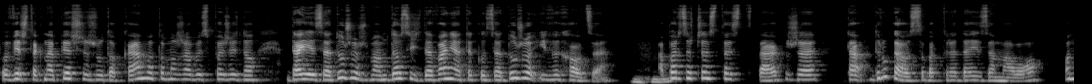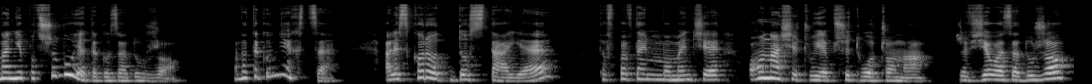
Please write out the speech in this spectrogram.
Bo wiesz, tak na pierwszy rzut oka, no to można by spojrzeć, no daję za dużo, już mam dosyć dawania tego za dużo i wychodzę. Mhm. A bardzo często jest tak, że ta druga osoba, która daje za mało, ona nie potrzebuje tego za dużo. Ona tego nie chce. Ale skoro dostaje, to w pewnym momencie ona się czuje przytłoczona, że wzięła za dużo,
